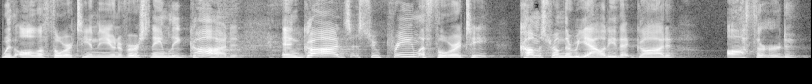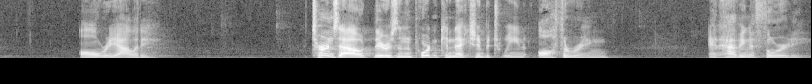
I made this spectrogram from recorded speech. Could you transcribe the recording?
with all authority in the universe, namely God. And God's supreme authority comes from the reality that God authored all reality. Turns out there is an important connection between authoring and having authority.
